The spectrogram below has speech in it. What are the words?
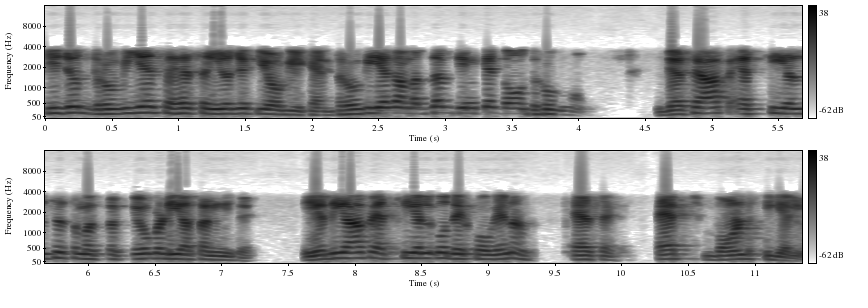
कि जो ध्रुवीय सह संयोजक यौगिक है, ध्रुवीय का मतलब जिनके दो ध्रुव हों। जैसे आप HCL से समझ सकते हो बड़ी आसानी से। यदि आप एच को देखोगे ना, ऐसे एच बॉन्ड सी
